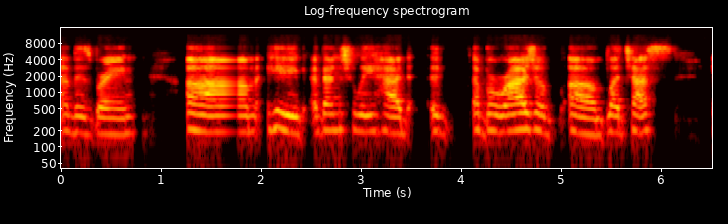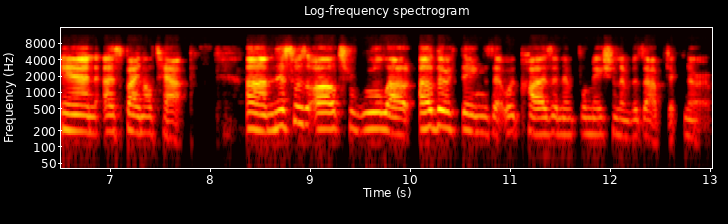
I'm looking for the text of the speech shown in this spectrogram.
of his brain. Um, he eventually had a, a barrage of um, blood tests and a spinal tap. Um, this was all to rule out other things that would cause an inflammation of his optic nerve.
